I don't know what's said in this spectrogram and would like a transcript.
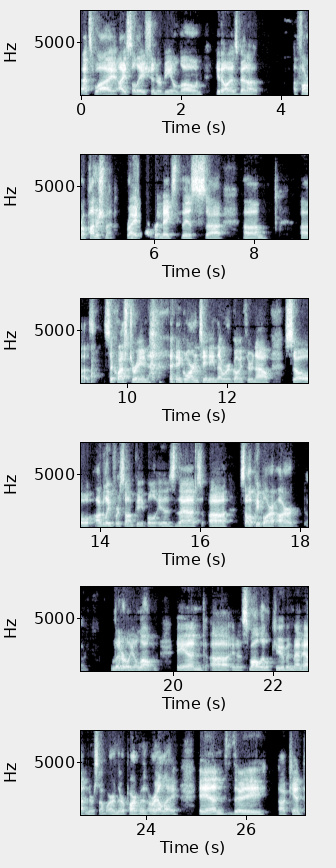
that's why isolation or being alone, you know, has been a a form of punishment, right? that's what makes this uh, um, uh, sequestering and quarantining that we're going through now so ugly for some people is that uh, some people are are literally alone and uh, in a small little cube in Manhattan or somewhere in their apartment or LA, and they uh, can't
